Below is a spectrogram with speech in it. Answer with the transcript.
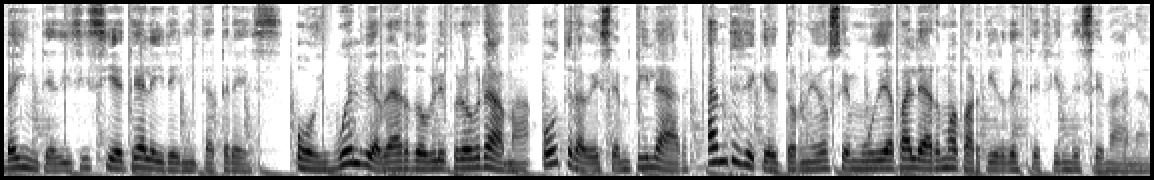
20 a 17 a la Irenita 3. Hoy vuelve a haber doble programa, otra vez en Pilar, antes de que el torneo se mude a Palermo a partir de este fin de semana.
